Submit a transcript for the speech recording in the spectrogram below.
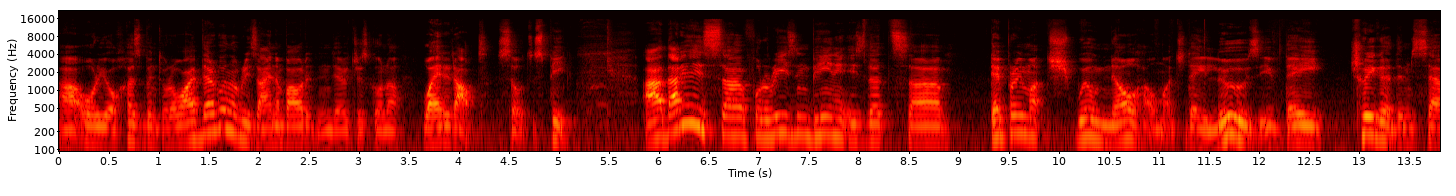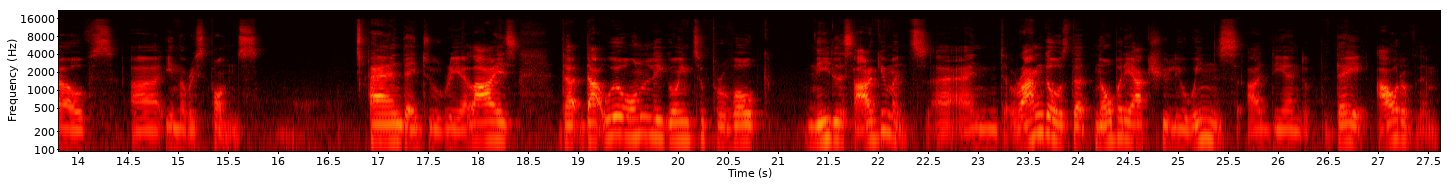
uh, or your husband or wife, they're going to resign about it and they're just going to wait it out, so to speak. Uh, that is uh, for the reason being is that uh, they pretty much will know how much they lose if they trigger themselves uh, in the response. And they do realize that that will only going to provoke needless arguments uh, and wrangles that nobody actually wins at the end of the day out of them.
